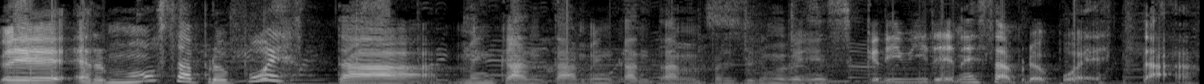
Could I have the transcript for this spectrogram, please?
Eh, hermosa propuesta. Me encanta, me encanta. Me parece que me voy a inscribir en esa propuesta.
